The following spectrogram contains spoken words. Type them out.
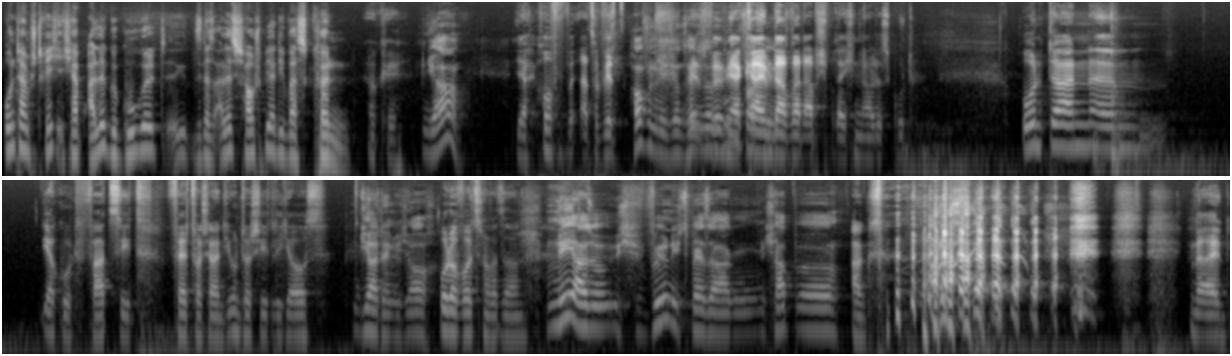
unterm Strich, ich habe alle gegoogelt, äh, sind das alles Schauspieler, die was können. Okay. ja, Ja, hoff, also wir, hoffentlich. Sonst wir würden ja keinem da was absprechen, alles gut. Und dann, ähm, ja gut, Fazit fällt wahrscheinlich unterschiedlich aus. Ja, denke ich auch. Oder wolltest du noch was sagen? Nee, also ich will nichts mehr sagen. Ich habe äh, Angst. Nein.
